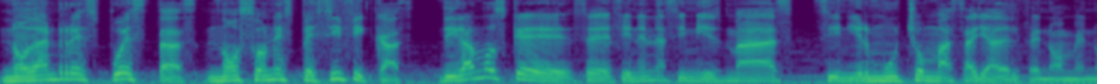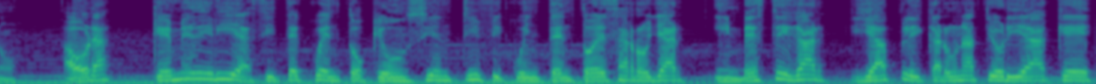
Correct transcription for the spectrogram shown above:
No dan respuestas, no son específicas. Digamos que se definen a sí mismas sin ir mucho más allá del fenómeno. Ahora, ¿qué me dirías si te cuento que un científico intentó desarrollar, investigar y aplicar una teoría que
